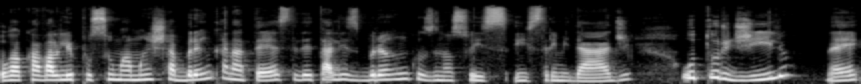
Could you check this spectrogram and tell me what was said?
o, cavalo ele possui uma mancha branca na testa e detalhes brancos na sua extremidade. O turdilho, né?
